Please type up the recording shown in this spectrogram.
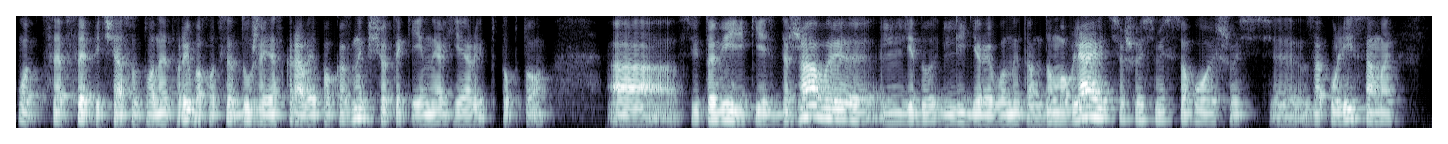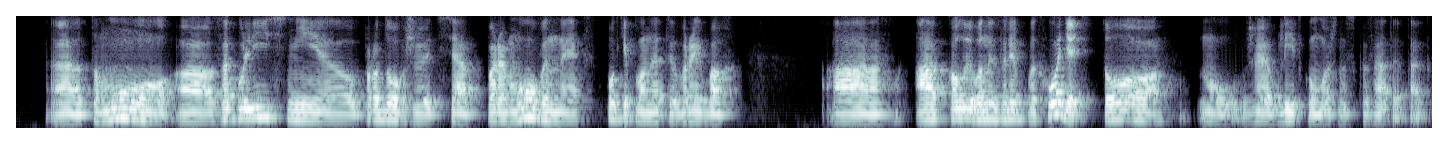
От це все під час от планет в рибах. Оце дуже яскравий показник, що таке енергія риб. Тобто а, світові якісь держави, лідери, вони там домовляються щось між собою, щось е, за кулісами. Е, Тому е, закулісні е, продовжуються перемовини, поки планети в рибах. А, а коли вони з риб виходять, то ну, вже влітку можна сказати так,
